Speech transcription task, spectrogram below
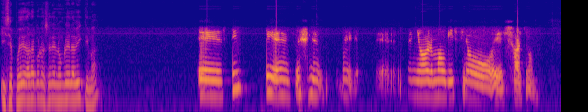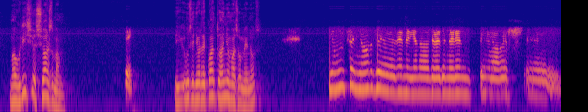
¿Y se puede dar a conocer el nombre de la víctima? Eh, sí, sí, es eh, eh, señor Mauricio eh, Schwarzman. Mauricio Schwarzman. Sí. ¿Y un señor de cuántos años más o menos? Y un señor de, de mediana edad debe tener, en, eh, a ver, eh,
